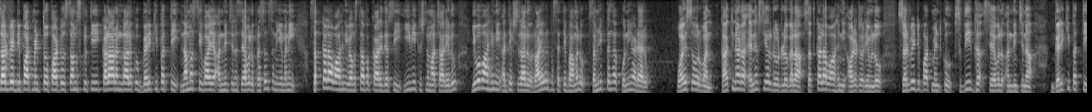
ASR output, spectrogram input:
సర్వే డిపార్ట్మెంట్తో పాటు సంస్కృతి కళారంగాలకు గరికిపత్తి నమశివాయ అందించిన సేవలు ప్రశంసనీయమని సత్కళా వాహిని వ్యవస్థాపక కార్యదర్శి ఈవి కృష్ణమాచార్యులు యువవాహిని అధ్యక్షురాలు రాయవరపు సత్యభామలు సంయుక్తంగా కొనియాడారు. Voice over one Kakinada NFCL రోడ్లో గల సత్కళా వాహిని ఆడిటోరియంలో సర్వే డిపార్ట్మెంట్కు సుదీర్ఘ సేవలు అందించిన గరికిపత్తి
